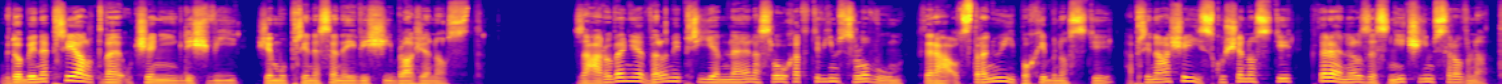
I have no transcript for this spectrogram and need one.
Kdo by nepřijal tvé učení, když ví, že mu přinese nejvyšší blaženost? Zároveň je velmi příjemné naslouchat tvým slovům, která odstraňují pochybnosti a přinášejí zkušenosti, které nelze s ničím srovnat.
